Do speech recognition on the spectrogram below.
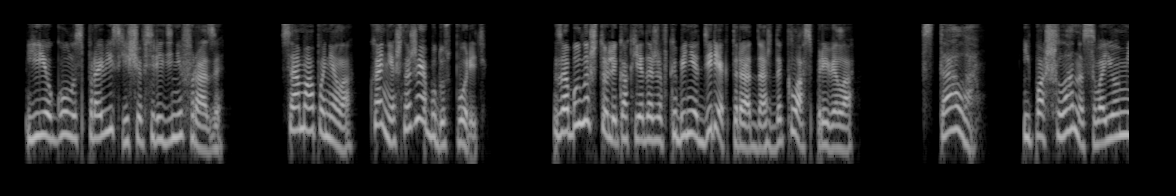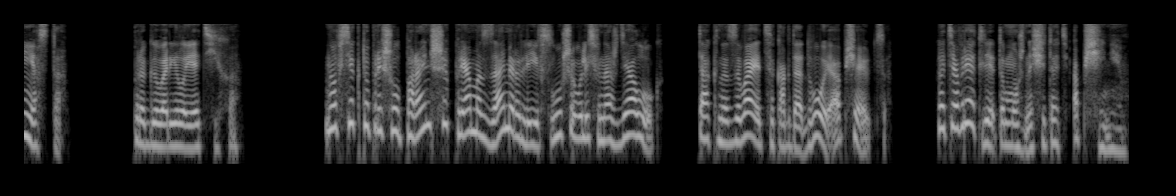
Ее голос провис еще в середине фразы. Сама поняла. Конечно же, я буду спорить. Забыла, что ли, как я даже в кабинет директора однажды класс привела? Встала и пошла на свое место, проговорила я тихо. Но все, кто пришел пораньше, прямо замерли и вслушивались в наш диалог. Так называется, когда двое общаются. Хотя вряд ли это можно считать общением.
